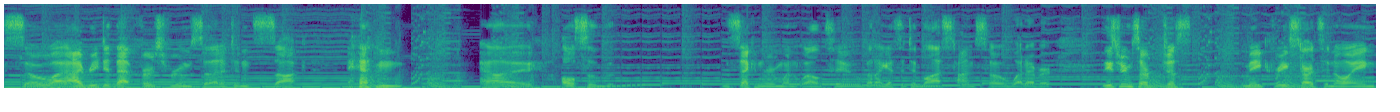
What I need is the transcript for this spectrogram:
so I, I, redid that first room so that it didn't suck, and uh, also the, second room went well too, but I guess it did last time, so whatever. These rooms are just make restarts annoying.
